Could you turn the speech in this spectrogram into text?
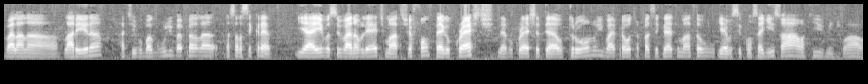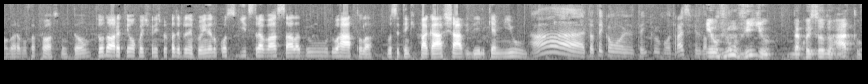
vai lá na lareira, ativa o bagulho e vai pra, lá, pra sala secreta. E aí você vai na Oubliette, mata o chefão, pega o Crash, leva o Crash até o trono e vai para outra fase secreta e mata o. E aí você consegue isso, ah, um achievement, uau, agora eu vou pra próxima. Então toda hora tem uma coisa diferente para fazer. Por exemplo, eu ainda não consegui destravar a sala do, do rato lá. Você tem que pagar a chave dele que é mil. Ah, então tem como, tem que encontrar esse filho da Eu vi um vídeo da coisa toda do rato,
